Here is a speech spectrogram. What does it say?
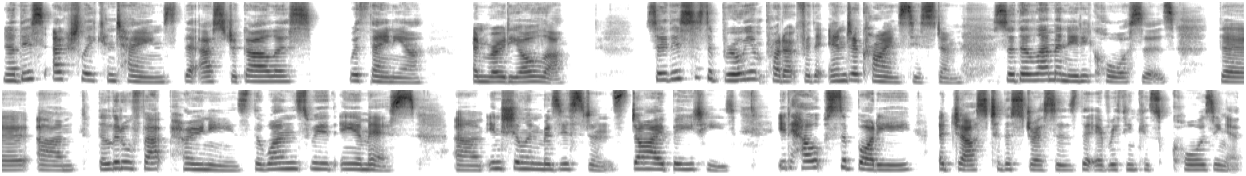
Now, this actually contains the astragalus, withania, and rhodiola. So, this is a brilliant product for the endocrine system. So, the laminitic horses, the um, the little fat ponies, the ones with EMS, um, insulin resistance, diabetes. It helps the body adjust to the stresses that everything is causing it.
